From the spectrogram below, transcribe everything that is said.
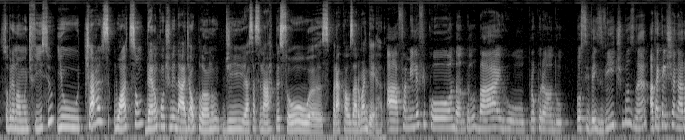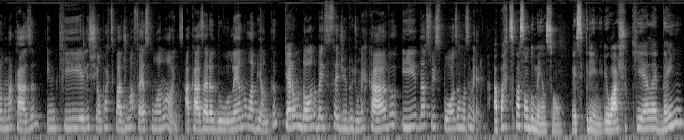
sobrenome muito difícil, e o Charles Watson deram continuidade ao plano de assassinar pessoas para causar uma guerra. A família ficou andando pelo bairro, procurando possíveis vítimas, né? Até que eles chegaram numa casa em que eles tinham participado de uma festa um ano antes. A casa era do Leno Labianca, que era um dono bem-sucedido de um mercado, e da sua esposa, Rosemary. A participação do Manson nesse crime, eu acho que ela é bem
